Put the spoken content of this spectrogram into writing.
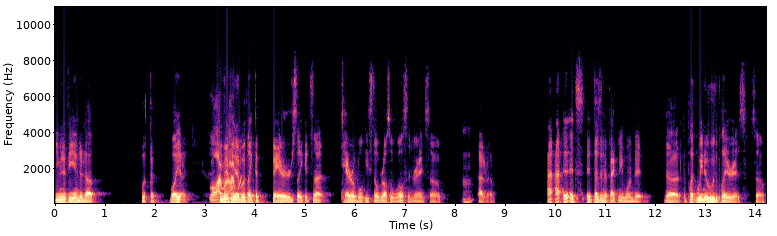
even if he ended up with the well, yeah, Well, I even would, if he I ended up with like the Bears, like it's not terrible. He's still Russell Wilson, right? So Mhm. I don't know. I, I it's it doesn't affect me one bit. The the play, we know who the player is, so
